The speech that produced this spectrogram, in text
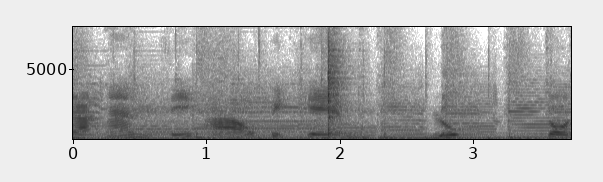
จากนั้นสีขาวปิดเกม ลุก จน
